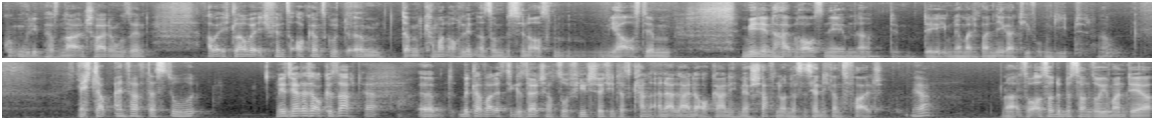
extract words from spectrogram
gucken, wie die Personalentscheidungen sind. Aber ich glaube, ich finde es auch ganz gut, ähm, damit kann man auch Lindner so ein bisschen aus, dem- ja, aus dem Medienhype rausnehmen, ne? der, der ihm ja manchmal negativ umgibt. Ne? Ja, ich glaube einfach, dass du Nee, sie hat das ja auch gesagt. Ja. Äh, mittlerweile ist die Gesellschaft so vielschichtig, das kann einer alleine auch gar nicht mehr schaffen. Und das ist ja nicht ganz falsch. Ja. Na, also außer du bist dann so jemand, der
